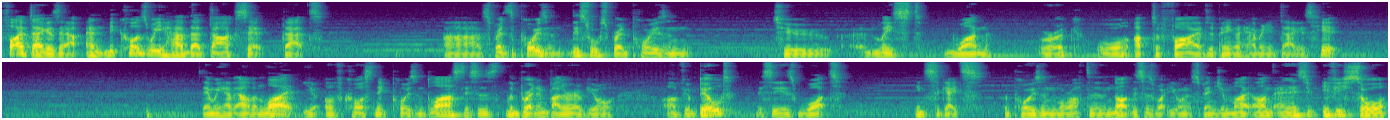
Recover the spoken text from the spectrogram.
five daggers out. And because we have that dark set that uh, spreads the poison, this will spread poison to at least one Uruk or up to five depending on how many daggers hit. Then we have Elven Light. You of course need Poison Blast. This is the bread and butter of your of your build. This is what instigates the poison more often than not. This is what you want to spend your might on. And as, if you saw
